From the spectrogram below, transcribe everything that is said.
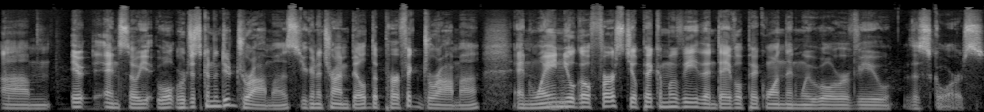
Um, it, and so you, well, we're just going to do dramas. You're going to try and build the perfect drama. And Wayne, Mm-hmm. you'll go first. You'll pick a movie. Then Dave will pick one. Then we will review the scores.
